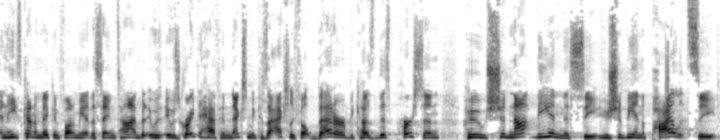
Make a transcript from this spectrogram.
and he's kind of making fun of me at the same time but it was, it was great to have him next to me because i actually felt better because this person who should not be in this seat who should be in the pilot seat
